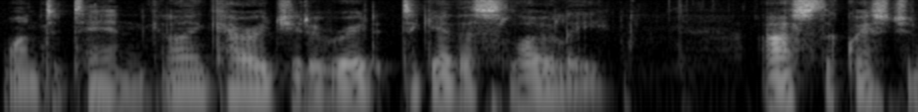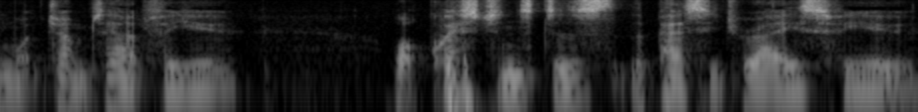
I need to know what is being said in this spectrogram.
1 to 10. Can I encourage you to read it together slowly? Ask the question what jumps out for you? What questions does the passage raise for you?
